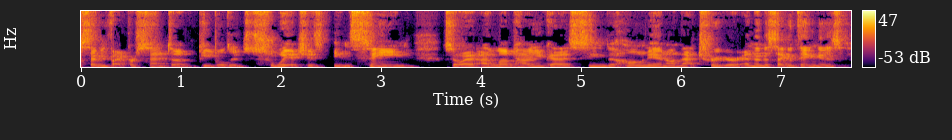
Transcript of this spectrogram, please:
75% of people to switch is insane. So I, I loved how you guys seem to hone in on that trigger. And then the second thing is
